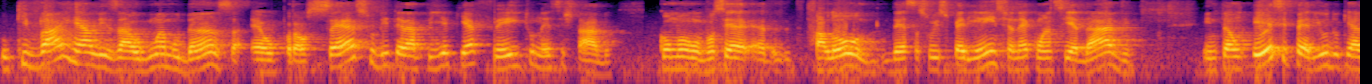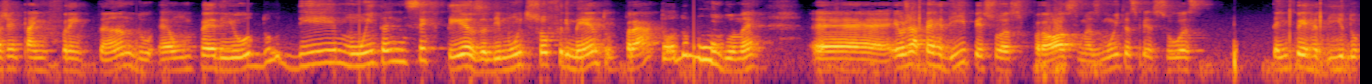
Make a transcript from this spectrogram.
O que vai realizar alguma mudança é o processo de terapia que é feito nesse estado. Como você é, falou dessa sua experiência né, com ansiedade, então esse período que a gente está enfrentando é um período de muita incerteza, de muito sofrimento para todo mundo, né? É, eu já perdi pessoas próximas, muitas pessoas têm perdido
